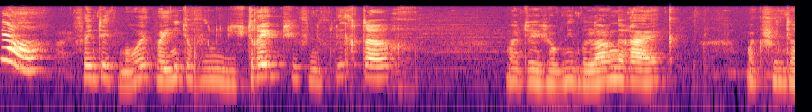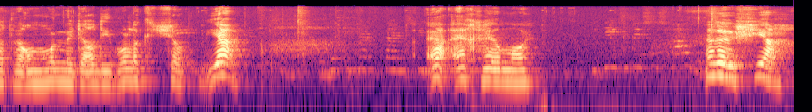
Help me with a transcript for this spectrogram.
Ja, vind ik mooi. Ik weet niet of jullie die streep zien van het vliegtuig. Maar het is ook niet belangrijk. Maar ik vind dat wel mooi met al die wolkjes zo. Ja. Ja, echt heel mooi. En dus, ja.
